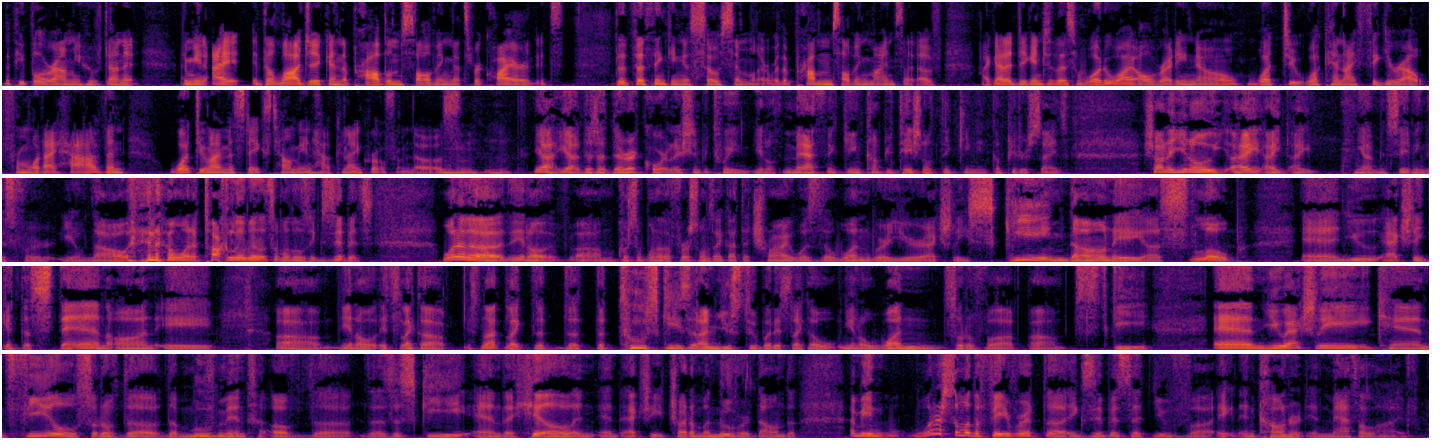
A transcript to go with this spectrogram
the people around me who've done it, I mean, I the logic and the problem solving that's required, it's the, the thinking is so similar with a problem solving mindset of I got to dig into this. What do I already know? What do what can I figure out from what I have and what do my mistakes tell me and how can I grow from those? Mm-hmm, mm-hmm. Yeah, yeah. There's a direct correlation between you know math thinking, computational thinking, and computer science. Shauna, you know, I, I, I yeah, I've been saving this for you know now, and I want to talk a little bit about some of those exhibits. One of the, you know, um, of course, one of the first ones I got to try was the one where you're actually skiing down a, a slope and you actually get to stand on a uh, you know, it's like a, it's not like the, the, the two skis that I'm used to, but it's like a, you know, one sort of uh, um, ski. And you actually can feel sort of the, the movement of the, the, the ski and the hill and, and actually try to maneuver down the. I mean, what are some of the favorite uh, exhibits that you've uh, encountered in Math Alive?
